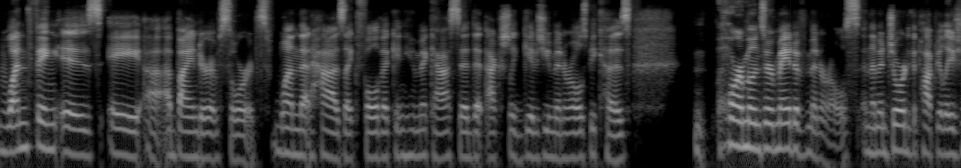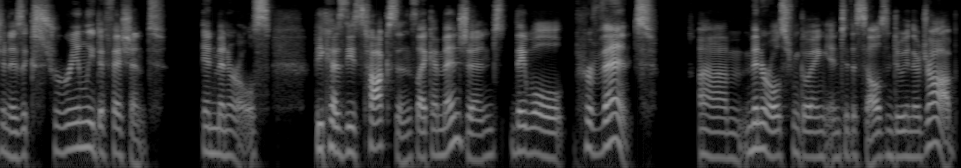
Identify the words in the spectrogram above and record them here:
one thing is a a binder of sorts one that has like fulvic and humic acid that actually gives you minerals because hormones are made of minerals and the majority of the population is extremely deficient in minerals because these toxins like i mentioned they will prevent um, minerals from going into the cells and doing their job.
